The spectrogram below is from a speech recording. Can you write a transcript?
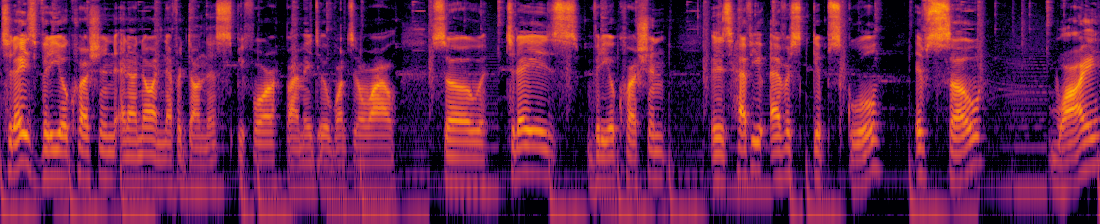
today's video question, and I know I've never done this before, but I may do it once in a while. So, today's video question is, have you ever skipped school? If so, why?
